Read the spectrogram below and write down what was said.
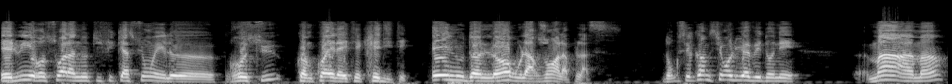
et lui il reçoit la notification et le reçu comme quoi il a été crédité. Et il nous donne l'or ou l'argent à la place. Donc c'est comme si on lui avait donné euh, main à main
